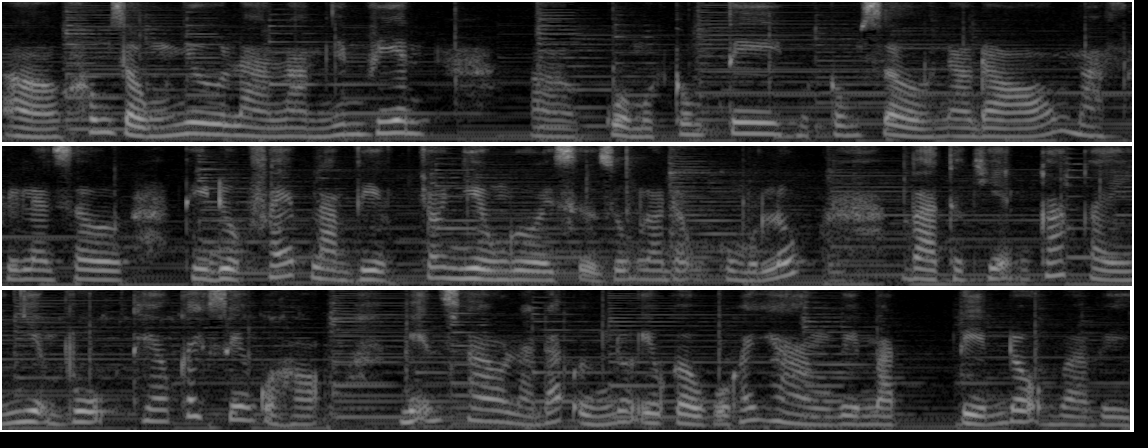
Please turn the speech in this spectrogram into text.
Ờ, không giống như là làm nhân viên uh, của một công ty một công sở nào đó mà freelancer thì được phép làm việc cho nhiều người sử dụng lao động cùng một lúc và thực hiện các cái nhiệm vụ theo cách riêng của họ miễn sao là đáp ứng được yêu cầu của khách hàng về mặt tiến độ và về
